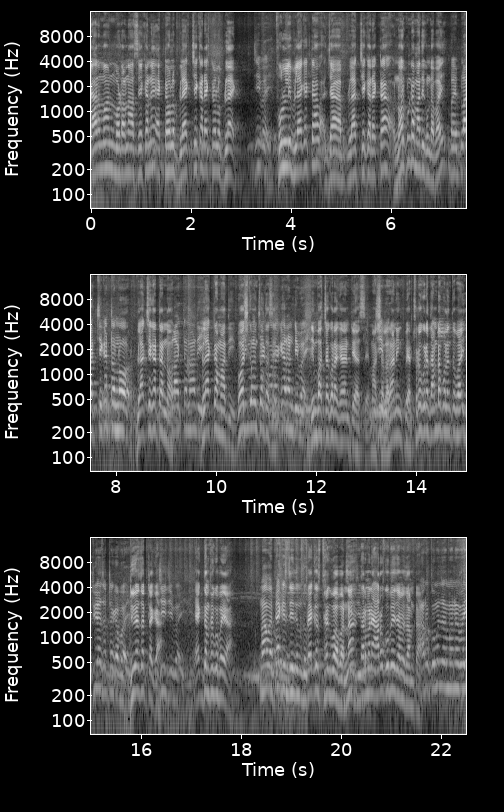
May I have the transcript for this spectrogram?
জার্মান মডার্না আছে এখানে একটা হলো ব্ল্যাক চেকার একটা হলো ব্ল্যাক। জি ভাই। ফুললি ব্ল্যাক একটা যা ব্ল্যাক চেকার একটা। নর কোনটা মাদি কোনটা ভাই? ভাই ব্ল্যাক চেকারটা নর। ব্ল্যাক চেকারটা নর। ব্ল্যাকটা মাদি। ব্ল্যাকটা মাদি। বয়স কেমন চলতেছে? গ্যারান্টি ভাই। ডিম বাচ্চা করা গ্যারান্টি আছে মাশাআল্লাহ রানিং পেয়ার ছোট করে দামটা বলেন তো ভাই। দুই হাজার টাকা ভাই। দুই হাজার টাকা। জি জি ভাই। একদম থাকবে ভাইয়া? না ভাই প্যাকেজ দিয়ে দিন তো। প্যাকেজ থাকবে আবার না? তার মানে আরও কমে যাবে দামটা। আরও কমে যাবে মানে ভাই।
